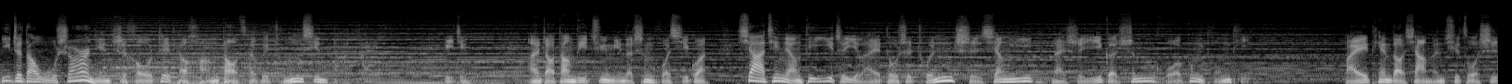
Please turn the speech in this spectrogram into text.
一直到五十二年之后，这条航道才会重新打开。毕竟，按照当地居民的生活习惯，夏金两地一直以来都是唇齿相依，乃是一个生活共同体。白天到厦门去做事，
